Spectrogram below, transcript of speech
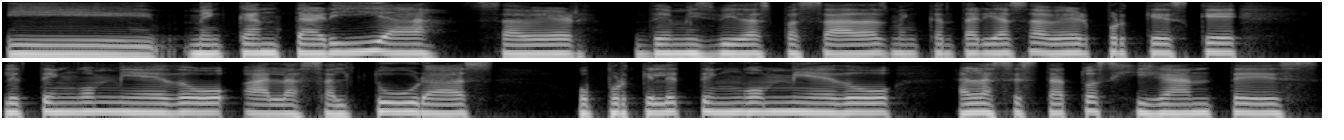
y me encantaría saber de mis vidas pasadas, me encantaría saber por qué es que le tengo miedo a las alturas o por qué le tengo miedo a las estatuas gigantes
